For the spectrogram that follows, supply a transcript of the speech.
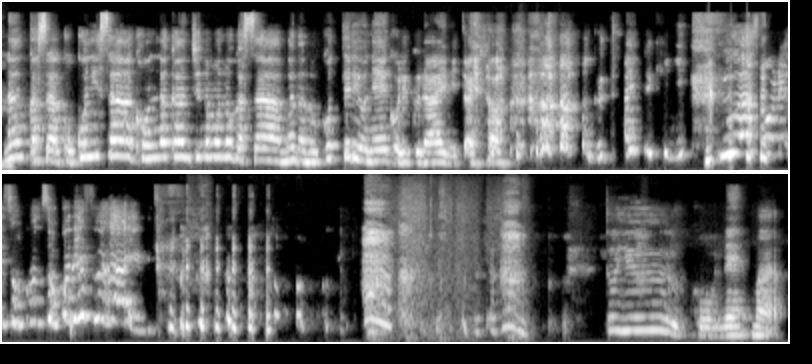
なんかさ、ここにさ、こんな感じのものがさ、まだ残ってるよね、これくらい、みたいな。具体的に、うわ、それ、そこ、そこです、はいみたいな。という、こうね、まあ、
